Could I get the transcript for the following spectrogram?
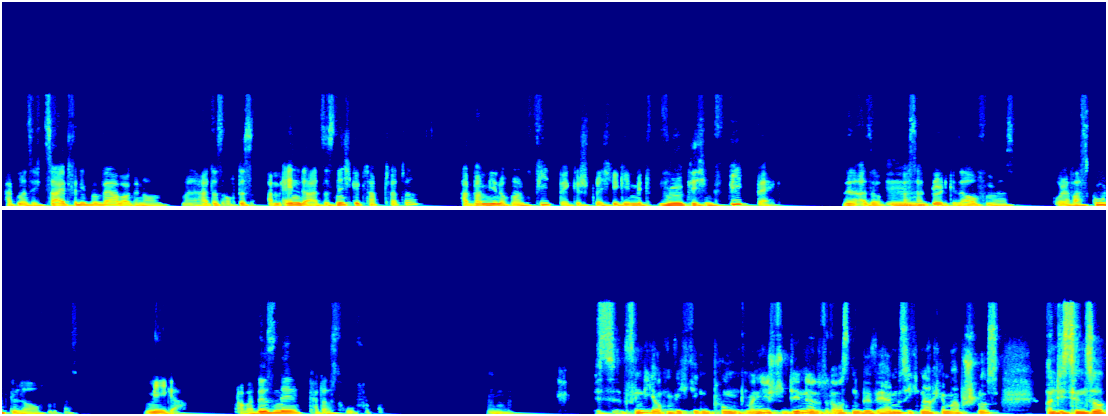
hat man sich Zeit für die Bewerber genommen. Man hat das auch das am Ende, als es nicht geklappt hatte, hat man mir nochmal ein Feedback-Gespräch gegeben mit wirklichem Feedback. Ne? Also, mhm. was halt blöd gelaufen ist oder was gut gelaufen ist. Mega. Aber Disney, Katastrophe. Mhm. Das finde ich auch einen wichtigen Punkt. Manche Studierende da draußen, die bewerben sich nach ihrem Abschluss und die sind so,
